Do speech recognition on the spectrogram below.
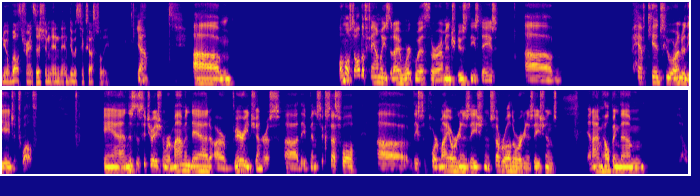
you know, wealth transition and, and do it successfully? Yeah. Um, almost all the families that I work with or I'm introduced these days um, have kids who are under the age of 12. And this is a situation where mom and dad are very generous. Uh, they've been successful. Uh, they support my organization and several other organizations, and I'm helping them you know,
